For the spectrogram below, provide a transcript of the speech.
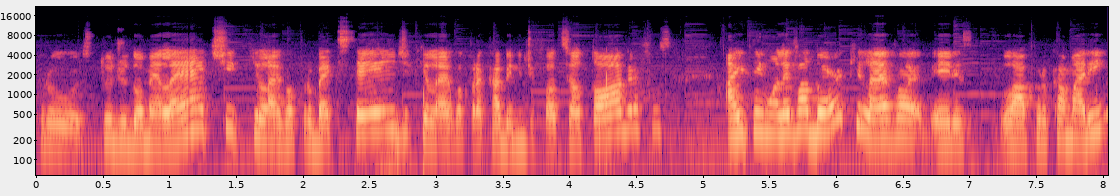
pro estúdio do Omelete, que leva para o backstage, que leva para a cabine de fotos e autógrafos. Aí tem um elevador que leva eles lá para o camarim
